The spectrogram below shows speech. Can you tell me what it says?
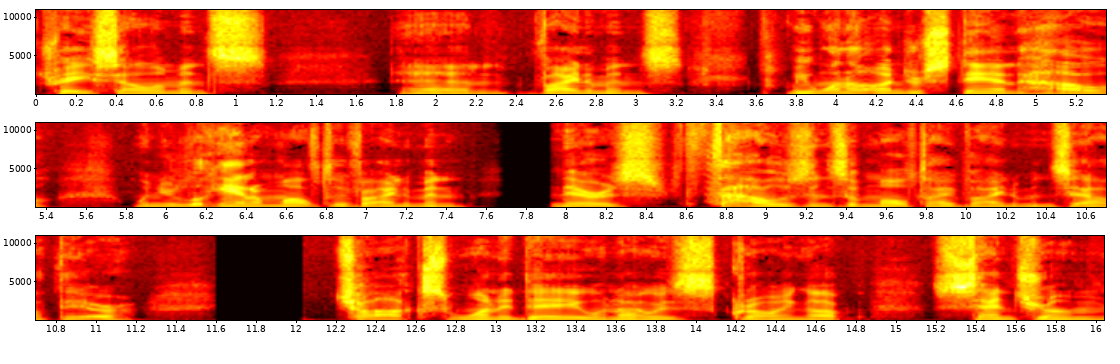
trace elements and vitamins, we want to understand how, when you're looking at a multivitamin, there's thousands of multivitamins out there. Chocks, one a day when I was growing up, Centrum,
